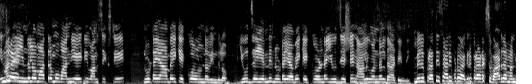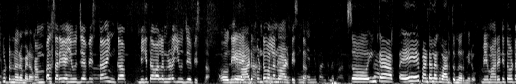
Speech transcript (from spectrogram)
ఇందులో ఇందులో మాత్రము వన్ ఎయిటీ వన్ సిక్స్టీ నూట యాభైకి ఎక్కువ ఉండవు ఇందులో. యూజ్ చేయండి నూట యాభైకి ఎక్కువ ఉండ యూజ్ చేసి నాలుగు వందలు దాటింది. మీరు ప్రతిసారి ఇప్పుడు అగ్రి ప్రోడక్ట్స్ వాడదాం అనుకుంటున్నారా మేడం? కంపల్సరీగా యూజ్ చేపిస్తా ఇంకా మిగతా వాళ్ళని కూడా యూజ్ చేపిస్తా. ఓకే. నేను వాడుకుంటూ వాళ్ళని వాడిపిస్తా. సో ఇంకా ఏ ఏ పంటలకు వాడుతున్నారు మీరు? మేము అరటి తోట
